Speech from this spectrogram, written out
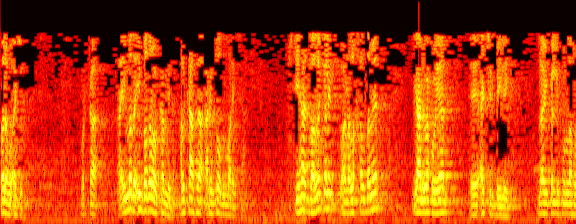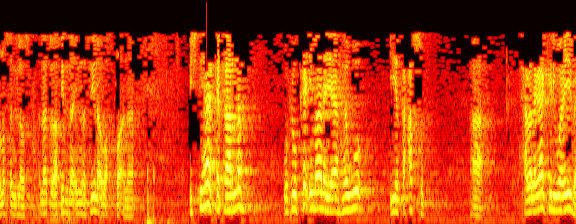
falahu ajr. Marka a'immada in badan oo ka mid a halkaasaa arrintoodu maraysaa. Ijtihaad baa la galay waana la khaldameen yani wax weeyaan ajir bay leeyihiin laa yukallifu allahu nafsan illa wasxaha laa tu'aakhidna in nasiina aw akhta'na ijtihaadka qaarna wuxuu ka imaanayaa hawo iyo tacasub waxaaba lagaa kari waayeyba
